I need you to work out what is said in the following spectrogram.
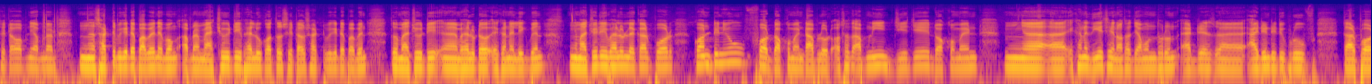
সেটাও আপনি আপনার সার্টিফিকেটে পাবেন এবং আপনার ম্যাচুরিটি ভ্যালু কত সেটাও সার্টিফিকেটে পাবেন। তো ম্যাচুরিটি ভ্যালুটাও এখানে লিখবেন। ম্যাচুরিটি ভ্যালু লেখার পর কন্টিনিউ ফর ডকুমেন্ট আপলোড অর্থাৎ আপনি যে যে ডকুমেন্ট এখানে দিয়েছেন, অর্থাৎ যেমন ধরুন অ্যাড্রেস আইডেন্টিটি প্রুফ তারপর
